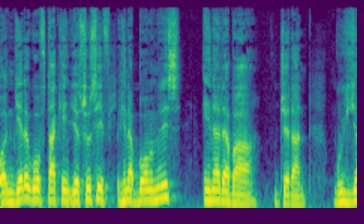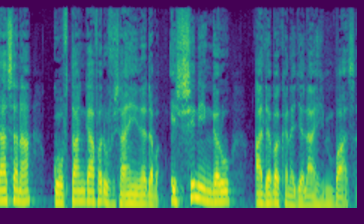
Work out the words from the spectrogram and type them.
wangeela gooftaa keenya yesusiif hin abboominis in adabaa jedhaan guyyaa sana gooftaan gaafa dhufu isaanii hin adaba. Isiniin garuu adaba kana jalaa hin baasa.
